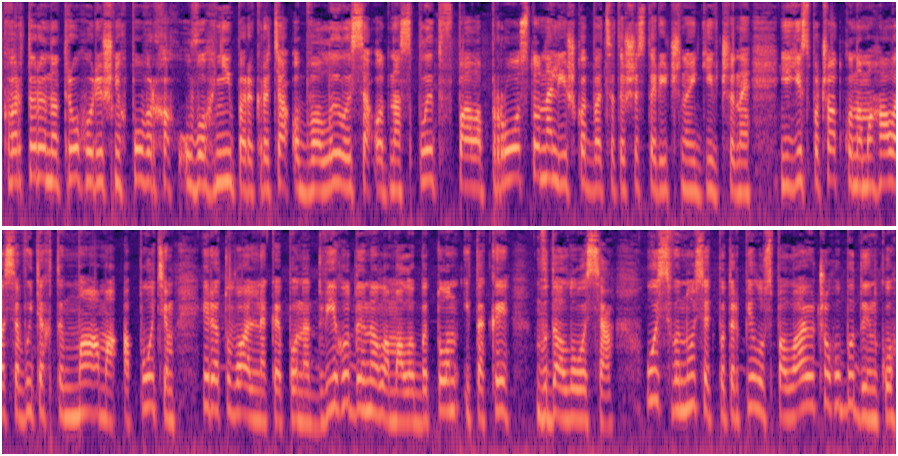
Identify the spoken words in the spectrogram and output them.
Квартири на трьох горішніх поверхах у вогні перекриття обвалилися. Одна з плит впала просто на ліжко 26-річної дівчини. Її спочатку намагалася витягти мама, а потім і рятувальники понад дві години ламали бетон, і таки вдалося. Ось виносять потерпілу з палаючого будинку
